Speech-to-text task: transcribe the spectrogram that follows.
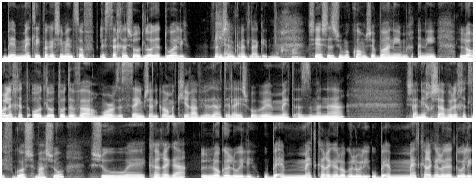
באמת להיפגש עם אינסוף, לשכל שעוד לא ידוע לי, זה מה כן. שאני מתכוונת להגיד. נכון. שיש איזשהו מקום שבו אני, אני לא הולכת עוד לאותו דבר, more of the same, שאני כבר מכירה ויודעת, אלא יש פה באמת הזמנה, שאני עכשיו הולכת לפגוש משהו שהוא uh, כרגע לא גלוי לי, הוא באמת כרגע לא גלוי לי, הוא באמת כרגע לא ידוע לי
